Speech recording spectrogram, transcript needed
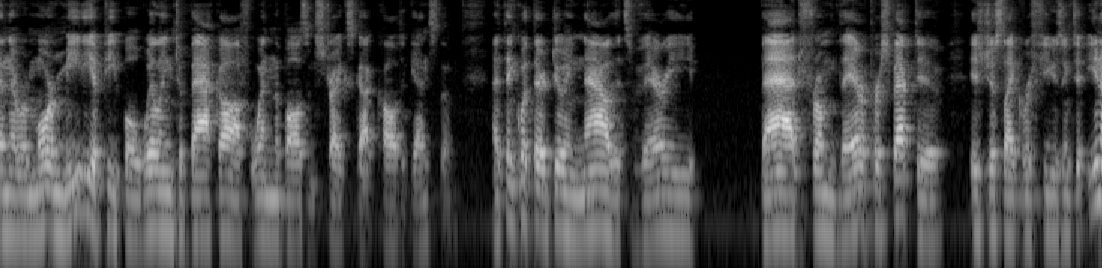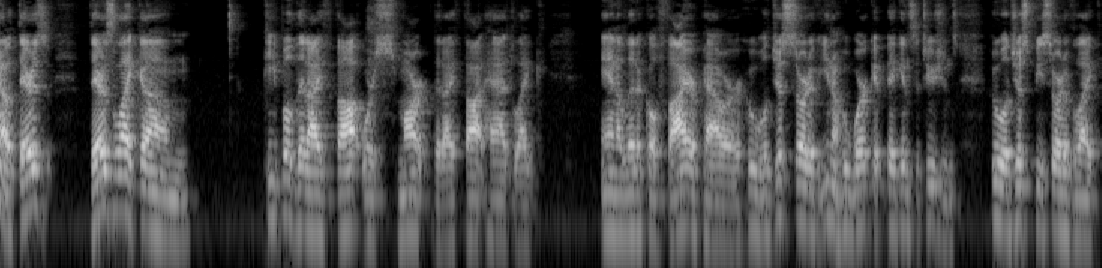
and there were more media people willing to back off when the balls and strikes got called against them. I think what they're doing now that's very bad from their perspective is just like refusing to you know there's there's like um people that I thought were smart, that I thought had like analytical firepower, who will just sort of, you know, who work at big institutions, who will just be sort of like,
